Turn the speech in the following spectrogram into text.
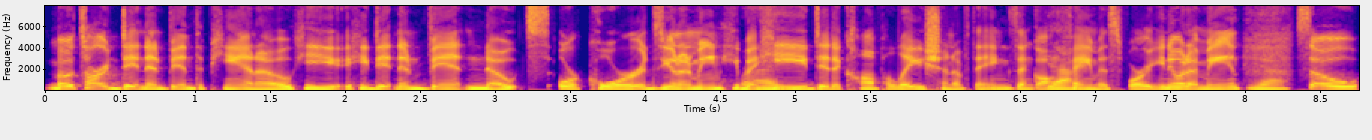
Mozart didn't invent the piano. He he didn't invent notes or chords, you know what I mean? He but he did a compilation of things and got Yeah. famous for it. You know what I mean? Yeah. So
